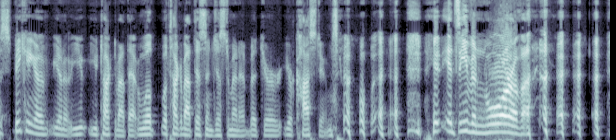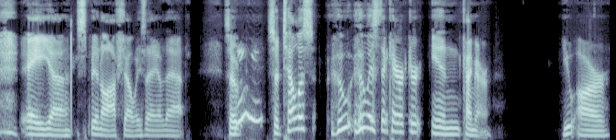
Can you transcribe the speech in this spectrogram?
speaking of, you know, you, you talked about that, and we'll we'll talk about this in just a minute. But your your costumes, it, it's even more of a a uh, spin off, shall we say, of that. So so tell us who who is the character in Chimera? You are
